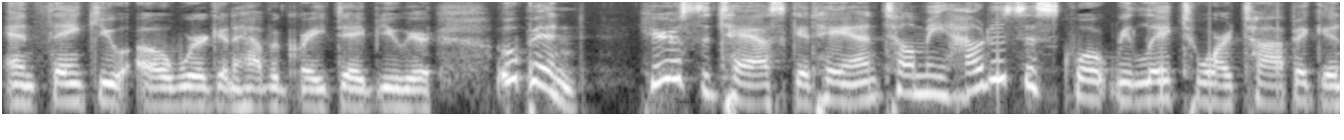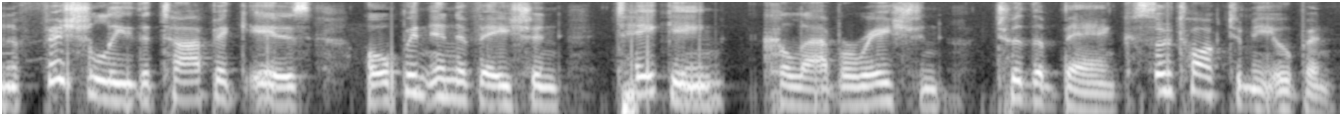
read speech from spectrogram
and thank you. Oh, we're going to have a great debut here. Upen, here's the task at hand. Tell me, how does this quote relate to our topic? And officially, the topic is open innovation, taking collaboration to the bank. So talk to me, Upen.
